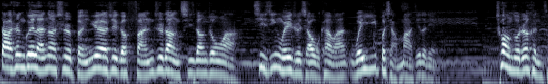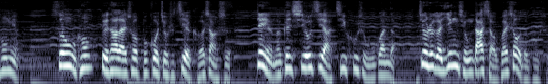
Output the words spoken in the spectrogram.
大圣归来呢是本月这个反制档期当中啊，迄今为止小五看完唯一不想骂街的电影。创作者很聪明，孙悟空对他来说不过就是借壳上市，电影呢跟西游记啊几乎是无关的。就是个英雄打小怪兽的故事，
